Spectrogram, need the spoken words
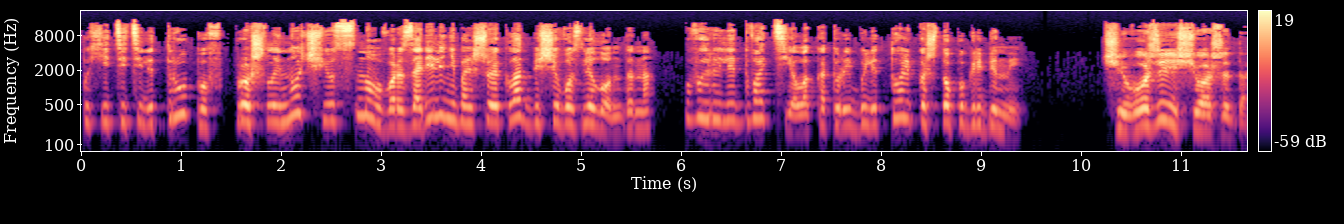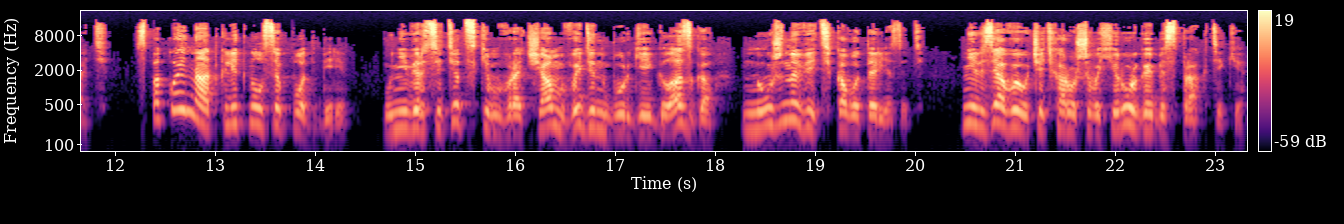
похитители трупов прошлой ночью снова разорили небольшое кладбище возле Лондона. Вырыли два тела, которые были только что погребены. «Чего же еще ожидать?» Спокойно откликнулся Подбери. «Университетским врачам в Эдинбурге и Глазго нужно ведь кого-то резать. Нельзя выучить хорошего хирурга без практики.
